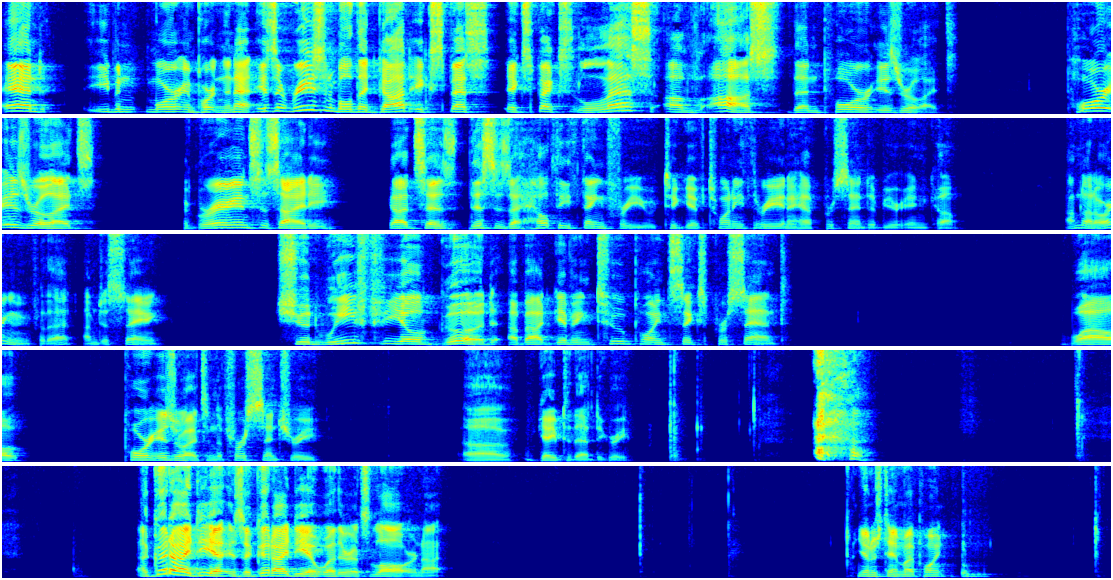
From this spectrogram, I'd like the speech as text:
And even more important than that, is it reasonable that God expects, expects less of us than poor Israelites? Poor Israelites, agrarian society, God says this is a healthy thing for you to give 23.5% of your income. I'm not arguing for that. I'm just saying, should we feel good about giving 2.6% while poor Israelites in the first century uh, gave to that degree? a good idea is a good idea whether it's law or not. You understand my point?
